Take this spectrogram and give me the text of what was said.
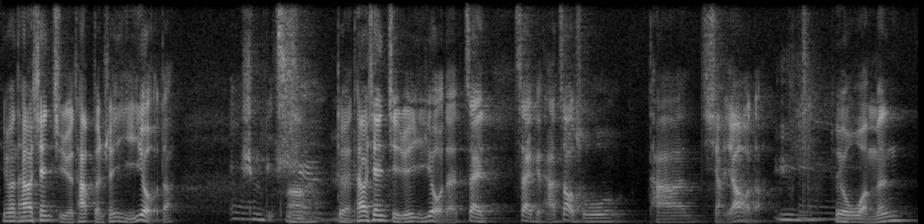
因为他要先解决他本身已有的，嗯生殖器是啊，对他要先解决已有的，再再给他造出他想要的。嗯嗯所以我们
